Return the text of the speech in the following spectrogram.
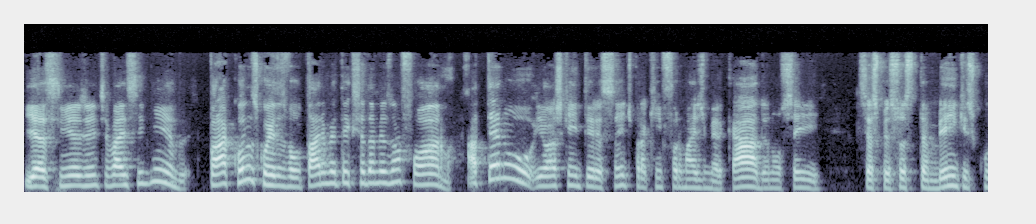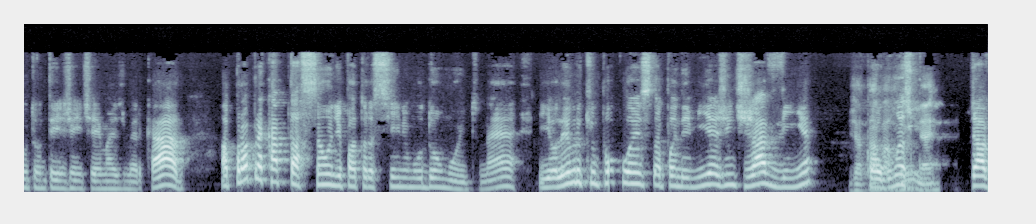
E assim a gente vai seguindo. Para quando as corridas voltarem, vai ter que ser da mesma forma. Até no. Eu acho que é interessante para quem for mais de mercado, eu não sei se as pessoas também que escutam tem gente aí mais de mercado. A própria captação de patrocínio mudou muito, né? E eu lembro que um pouco antes da pandemia a gente já vinha já com algumas ruim, né? já,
